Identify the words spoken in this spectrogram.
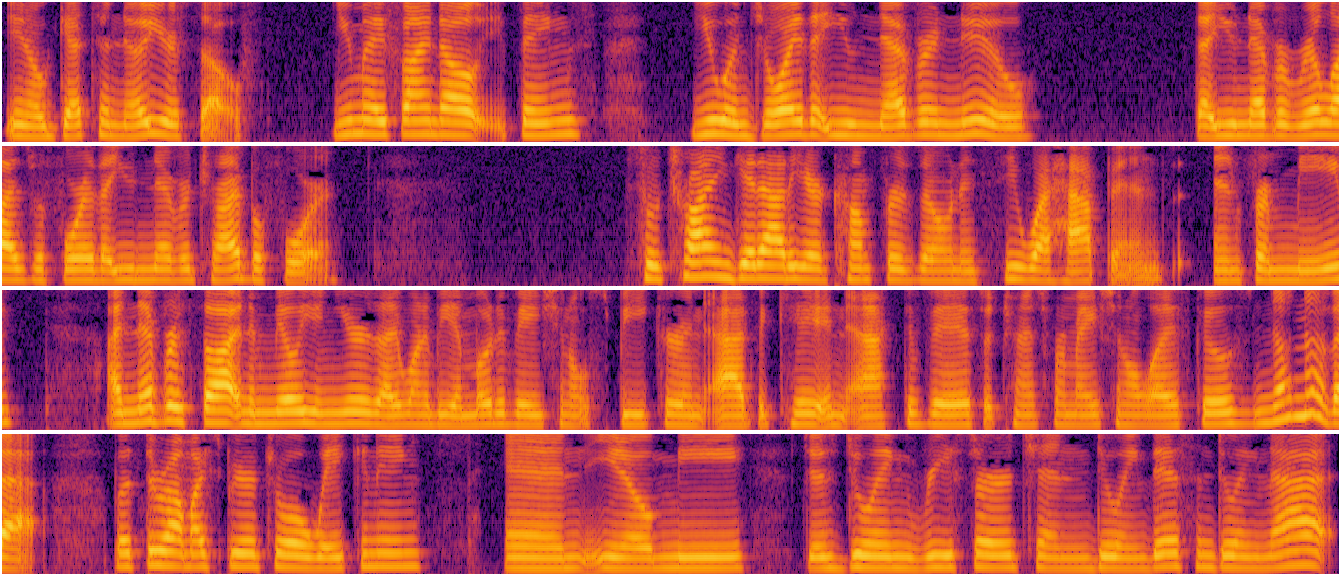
you know get to know yourself. You may find out things you enjoy that you never knew that you never realized before that you never tried before. So try and get out of your comfort zone and see what happens. And for me I never thought in a million years I'd want to be a motivational speaker, an advocate, an activist, a transformational life coach. None of that. But throughout my spiritual awakening and, you know, me just doing research and doing this and doing that,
